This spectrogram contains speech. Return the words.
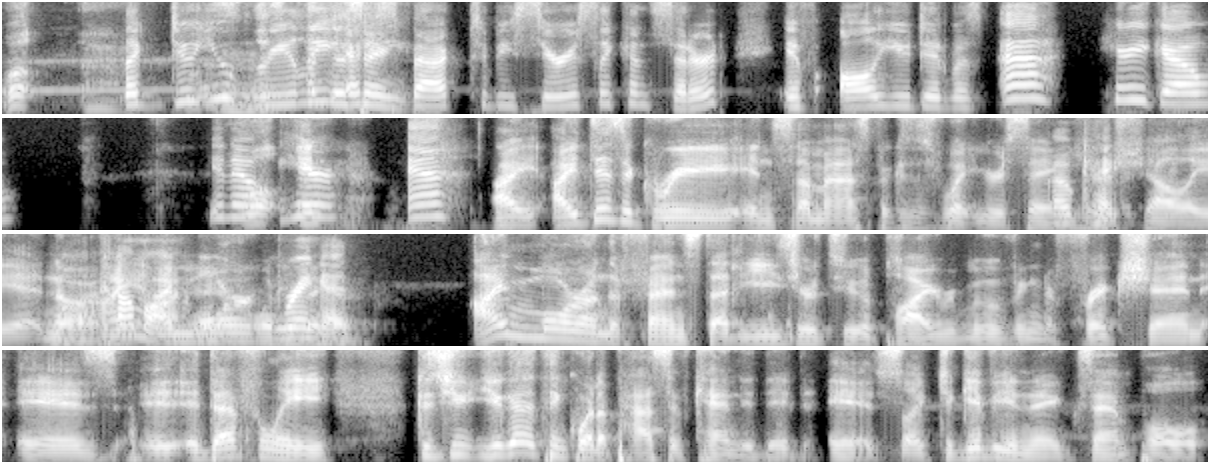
Well, like, do you really expect to be seriously considered if all you did was, ah, here you go? You know, well, here. Eh. I, I disagree in some aspects of what you're saying okay. here, Shelly. No, come I, on, I'm more, bring it. I'm more on the fence that easier to apply removing the friction is it, it definitely because you, you got to think what a passive candidate is. Like to give you an example,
